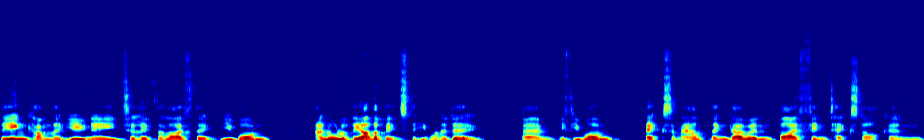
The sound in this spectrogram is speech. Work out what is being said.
the income that you need to live the life that you want, and all of the other bits that you want to do. Um, if you want X amount, then go and buy fintech stock and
